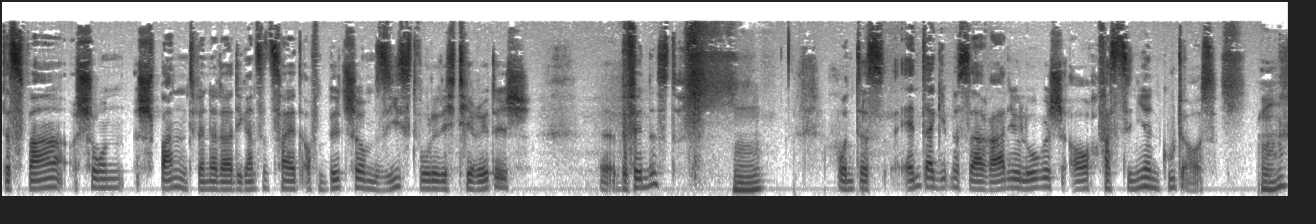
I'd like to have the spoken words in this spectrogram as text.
das war schon spannend, wenn du da die ganze Zeit auf dem Bildschirm siehst, wo du dich theoretisch äh, befindest. Mhm. Und das Endergebnis sah radiologisch auch faszinierend gut aus. Mhm.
